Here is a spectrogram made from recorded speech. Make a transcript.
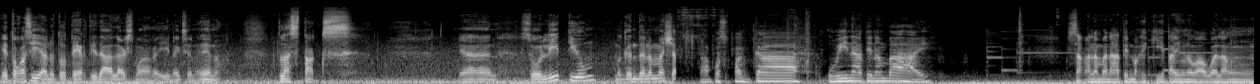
ito kasi ano to $30 mga kainags ano yan oh. plus tax. Yan. So lithium maganda naman siya. Tapos pagka uwi natin ng bahay saka naman natin makikita yung nawawalang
